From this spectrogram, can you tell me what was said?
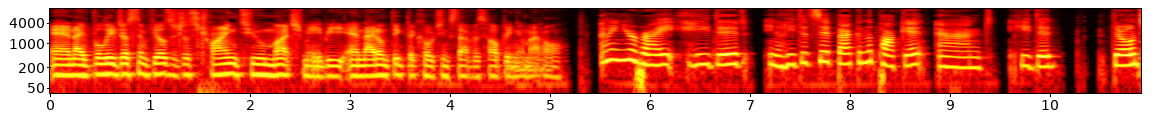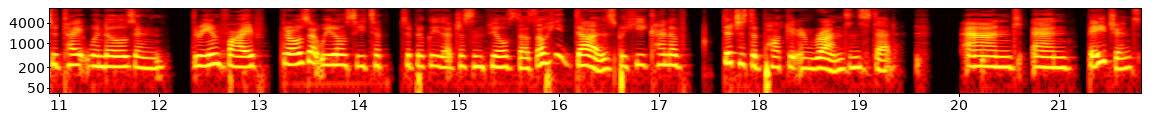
And I believe Justin Fields is just trying too much, maybe. And I don't think the coaching staff is helping him at all. I mean, you're right. He did, you know, he did sit back in the pocket and he did throw into tight windows and three and five throws that we don't see t- typically that Justin Fields does. Oh, he does, but he kind of ditches the pocket and runs instead. And and Bagent,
